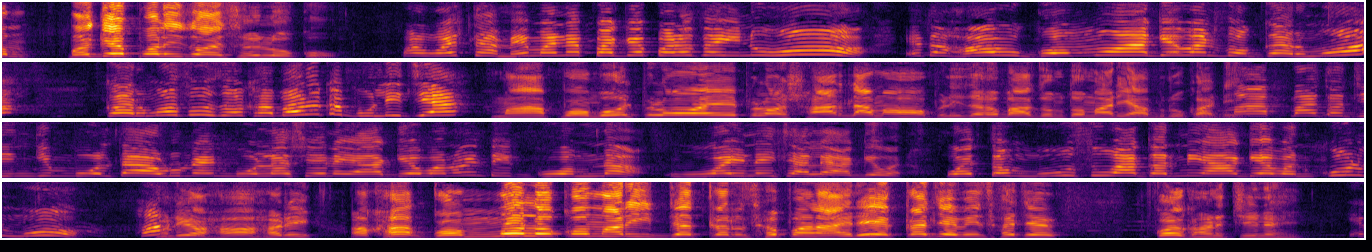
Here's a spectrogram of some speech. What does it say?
ઓમ પગે પડી જાય છે લોકો. પણ ઓય તમે મને પગે પડો તો એનું હું? એ તો હવ ગોમો આગેવાન છો ઘરમો. ઘરમો શું છે ખબર કે ભૂલી જ્યા? માપો બોલ પેલો એ પેલો શારદામાં હોફળી જશે બાજુમ તો મારી આબરૂ કાઢી. માપમાં તો જિંદગીમાં બોલતા આવડું નહીં બોલાશે નહીં. આગેવાન હોય ને તે ગોમના હોય નહીં ચાલે આગેવાન. હોય તો હું શું આ ઘરની આગેવાન? કોણ હું હા? અરે હા હરી આખા ગમો લોકો મારી ઇજ્જત કરે છે પણ આ રે એક જ એવી છે કોઈ ઘણચી નહીં. એ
